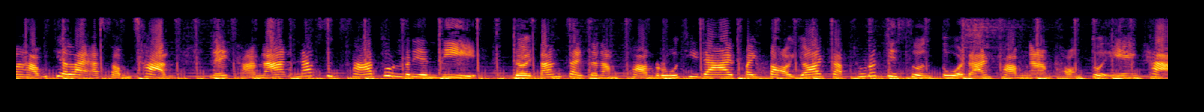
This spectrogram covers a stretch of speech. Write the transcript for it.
มหาวิทยาลัยอัสสัมชัญในฐานะนักศึกษาทุนเรียนดี โดยตั้งใจจะนำความรู้ที่ได้ไปต่อยอดกับธุรกิจส่วนตัวด้านความงามของตัวเองค่ะ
